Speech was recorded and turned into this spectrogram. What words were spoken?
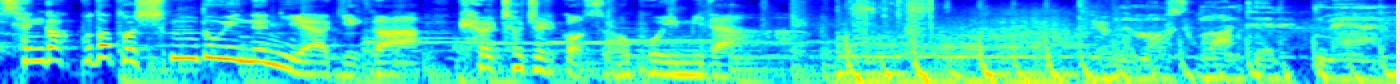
생각보다 더 심도 있는 이야기가 펼쳐질 것으로 보입니다. You're the most wanted man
